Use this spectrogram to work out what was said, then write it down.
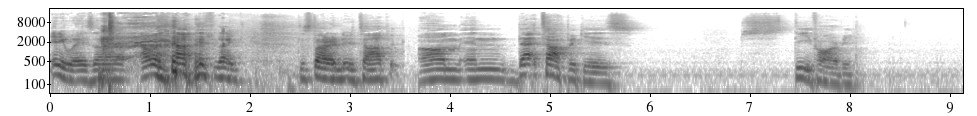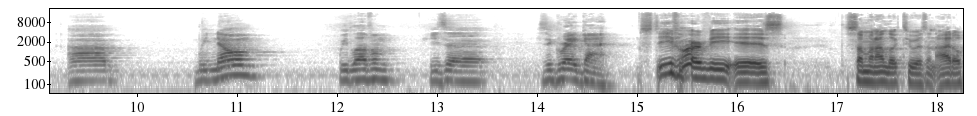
Anyways, uh, I, would, I would like to start a new topic. Um, and that topic is Steve Harvey. Um, we know him, we love him. He's a he's a great guy. Steve Harvey is someone I look to as an idol.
